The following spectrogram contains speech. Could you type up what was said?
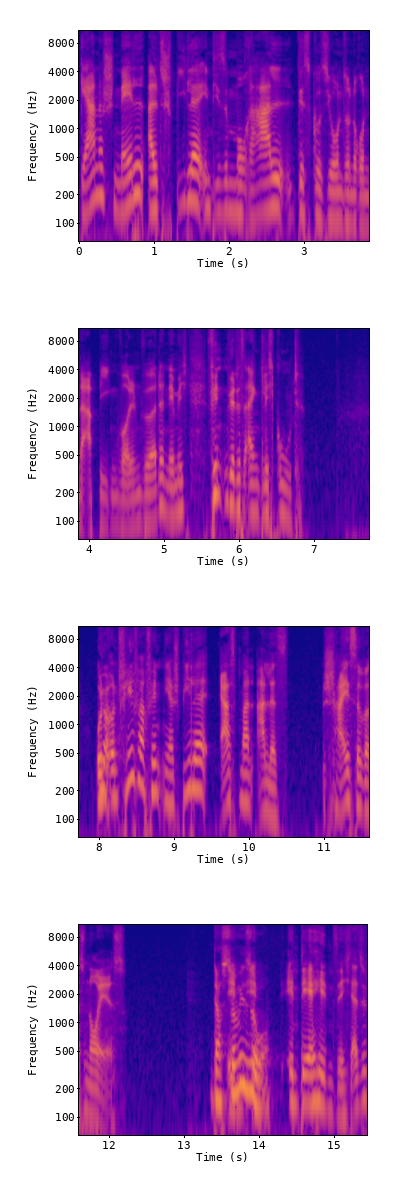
gerne schnell als Spieler in diese Moraldiskussion so eine Runde abbiegen wollen würde, nämlich finden wir das eigentlich gut? Und, Ja. und vielfach finden ja Spieler erstmal alles scheiße, was neu ist. Das In- sowieso. In, in der Hinsicht. Also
